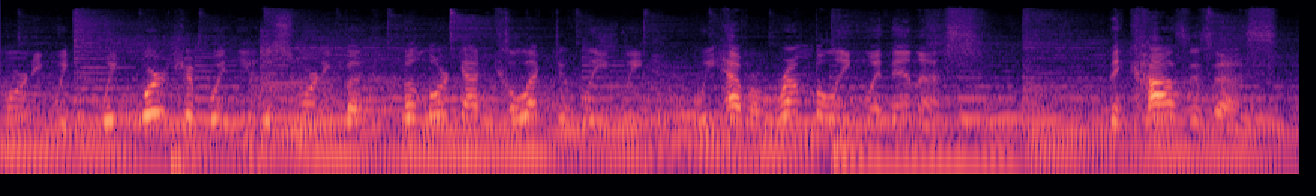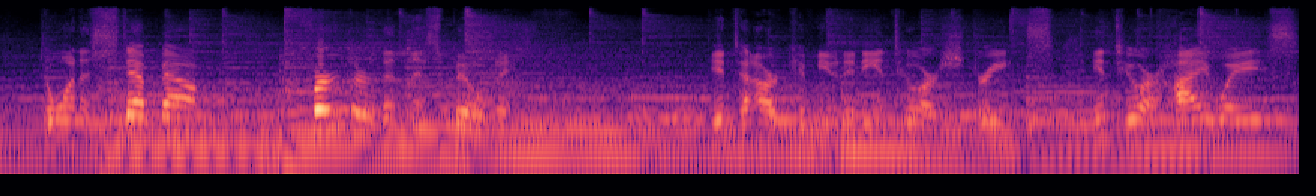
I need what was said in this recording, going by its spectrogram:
morning. We, we worship with you this morning, but, but Lord God, collectively, we, we have a rumbling within us that causes us to want to step out further than this building into our community, into our streets, into our highways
